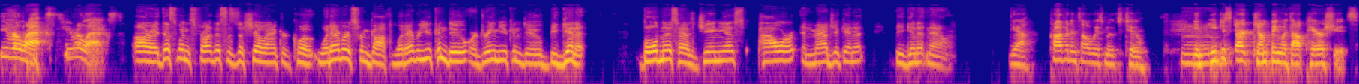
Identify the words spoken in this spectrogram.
he relaxed. He relaxed. All right, this one's from this is the show anchor quote. Whatever is from Goethe, whatever you can do or dream you can do, begin it Boldness has genius, power, and magic in it. Begin it now. Yeah. Providence always moves too. Mm-hmm. You need to start jumping without parachutes.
